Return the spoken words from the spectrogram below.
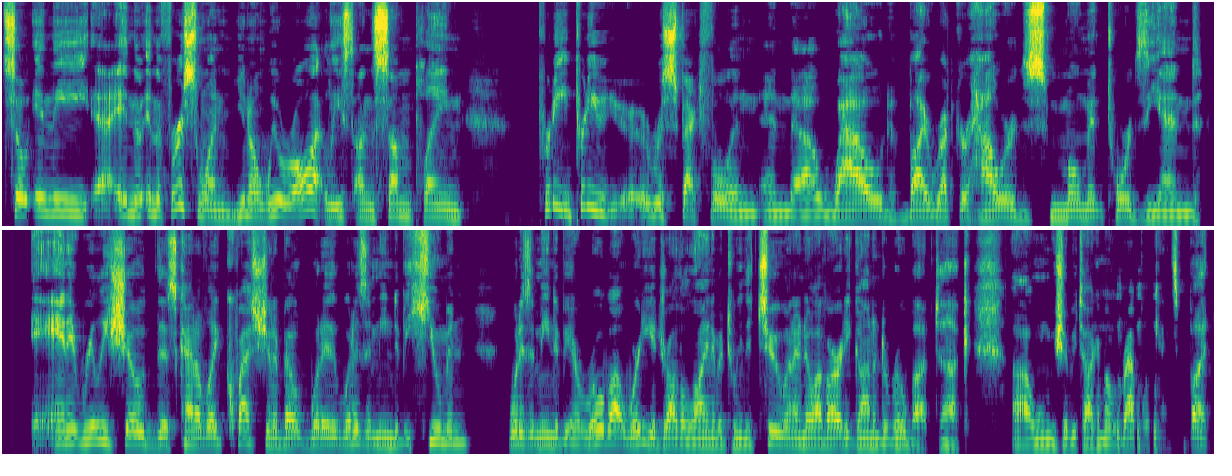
so in the uh, in the in the first one, you know, we were all at least on some plane pretty pretty uh, respectful and and uh, wowed by Rutger Hauer's moment towards the end, and it really showed this kind of like question about what is, what does it mean to be human. What does it mean to be a robot? Where do you draw the line in between the two? And I know I've already gone into robot talk uh, when we should be talking about replicants, but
